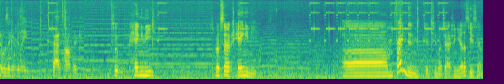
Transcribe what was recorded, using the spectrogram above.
it was like a really bad topic. So hanging It's about to sound hanging Um, Frighten didn't get too much action yet. Let's use him.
